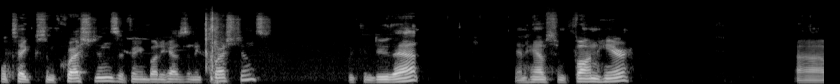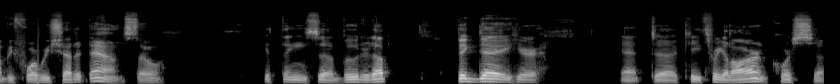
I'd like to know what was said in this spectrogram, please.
we'll take some questions. If anybody has any questions, we can do that and have some fun here uh, before we shut it down. So get things uh, booted up. Big day here at uh, K3LR, and of course, uh,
